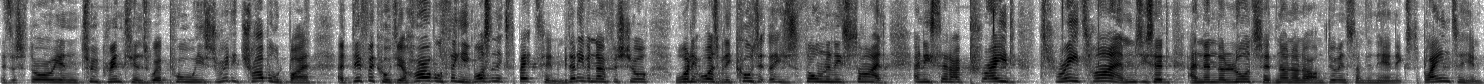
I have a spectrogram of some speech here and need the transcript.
There's a story in 2 Corinthians where Paul, he's really troubled by a difficulty, a horrible thing he wasn't expecting. We don't even know for sure what it was, but he calls it that his thorn in his side. And he said, I prayed three times. He said, and then the Lord said, No, no, no, I'm doing something here. And explained to him,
